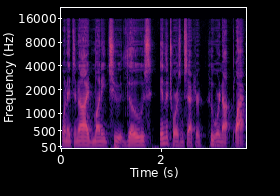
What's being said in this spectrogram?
when it denied money to those in the tourism sector who were not black.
